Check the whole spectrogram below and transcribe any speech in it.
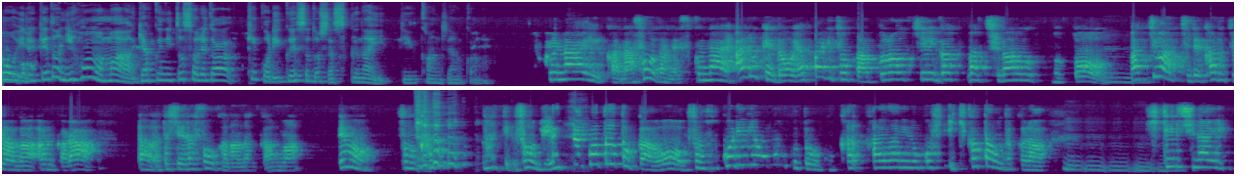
もいるけど日本はまあ逆に言うとそれが結構リクエストとしては少ないっていう感じなのかな。少ないかな。そうだね。少ない。あるけどやっぱりちょっとアプローチが、まあ、違うのと、うん。あっちはあっちでカルチャーがあるからあ私偉そうかななんかあんま。でもそのか なんていうそうやったこととかをその誇りに思うことをこうか体に残して生き方をだから否定しない、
